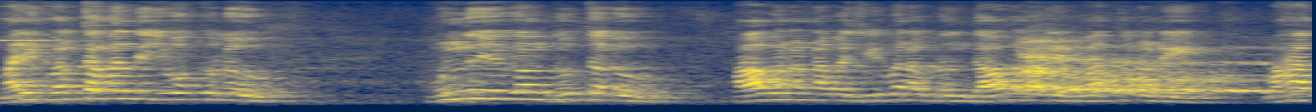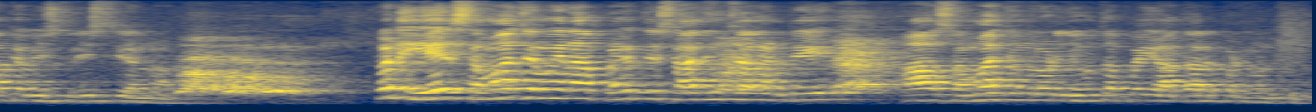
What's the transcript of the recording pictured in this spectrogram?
మరి కొంతమంది యువకులు ముందు యుగం దూతలు పావన జీవన బృందావన నిర్మాతలని మహాకవి శ్రీశ్రీ అన్నాడు కాబట్టి ఏ సమాజమైనా ప్రగతి సాధించాలంటే ఆ సమాజంలోని యువతపై ఆధారపడి ఉంటుంది.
